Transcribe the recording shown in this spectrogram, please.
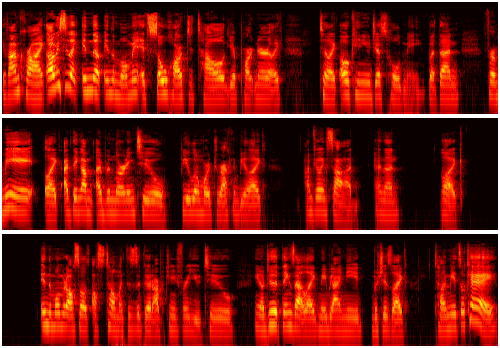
if I'm crying, obviously like in the in the moment it's so hard to tell your partner like to like, "Oh, can you just hold me?" But then for me, like I think I'm I've been learning to be a little more direct and be like, I'm feeling sad. And then, like, in the moment, also, I'll also tell him, like, this is a good opportunity for you to, you know, do the things that, like, maybe I need, which is, like, telling me it's okay,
